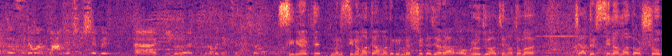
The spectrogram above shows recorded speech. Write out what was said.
একজন সিনেমার মানুষ হিসেবে কীভাবে দেখছেন বিষয়টা? সিনিয়রতে মানে সিনেমাতে আমাদের ইন্ডাস্ট্রিতে যারা অগ্রজ আছেন অথবা যাদের সিনেমা দর্শক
